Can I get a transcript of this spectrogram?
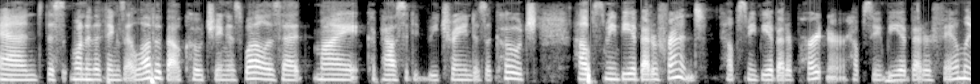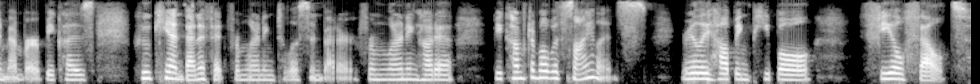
And this one of the things I love about coaching as well is that my capacity to be trained as a coach helps me be a better friend, helps me be a better partner, helps me be a better family member because who can't benefit from learning to listen better, from learning how to be comfortable with silence, really helping people feel felt,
